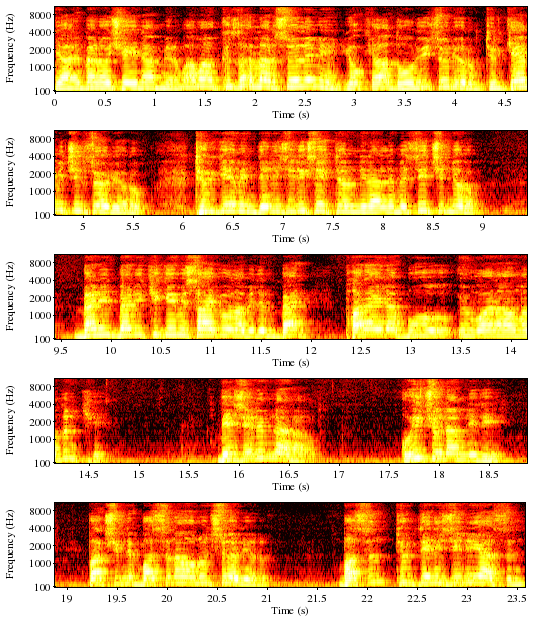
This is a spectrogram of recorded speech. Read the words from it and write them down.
Yani ben o şeye inanmıyorum. Ama kızarlar söylemeyin. Yok ya doğruyu söylüyorum. Türkiye'm için söylüyorum. Türkiye'min denizcilik sektörünün ilerlemesi için diyorum. Ben ben iki gemi sahibi olabilirim. Ben parayla bu ünvanı almadım ki. Becerimle aldım. O hiç önemli değil. Bak şimdi basına onu söylüyorum. Basın Türk denizciliği yazsın.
